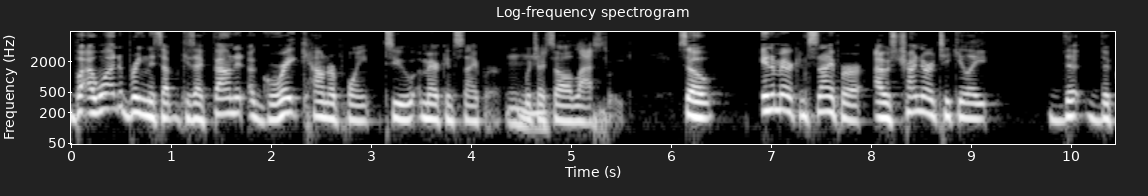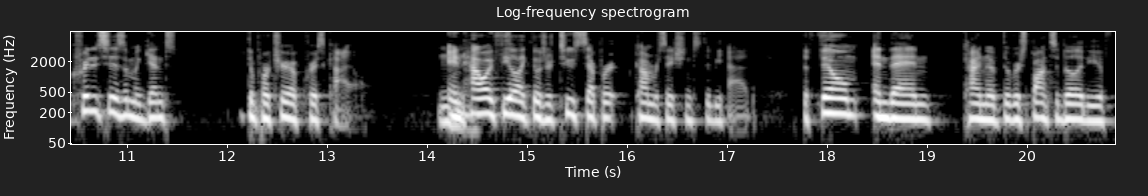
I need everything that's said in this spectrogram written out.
but I wanted to bring this up because I found it a great counterpoint to American Sniper, which I saw last week. So in American Sniper, I was trying to articulate the the criticism against the portrayal of Chris Kyle and how I feel like those are two separate conversations to be had. The film and then kind of the responsibility of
